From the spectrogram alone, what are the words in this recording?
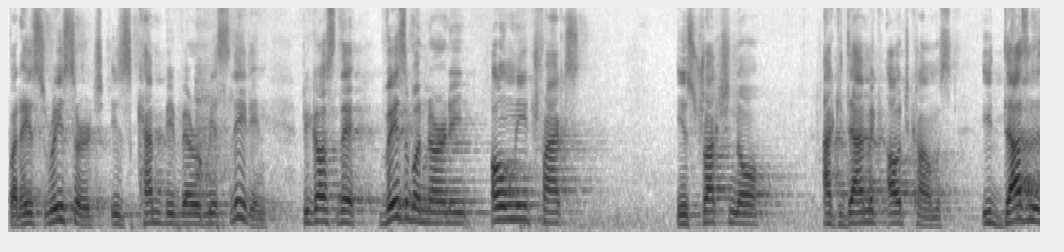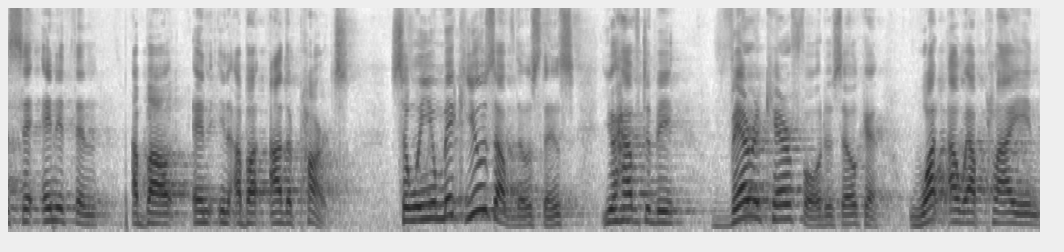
But his research is, can be very misleading because the visible learning only tracks instructional, academic outcomes, it doesn't say anything about, in, in, about other parts. So when you make use of those things, you have to be very careful to say, okay, what are we applying?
